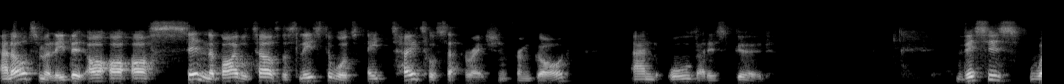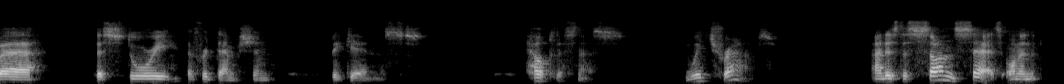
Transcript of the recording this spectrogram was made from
And ultimately, the, our, our, our sin, the Bible tells us, leads towards a total separation from God and all that is good. This is where the story of redemption begins. Helplessness. We're trapped. And as the sun set on an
